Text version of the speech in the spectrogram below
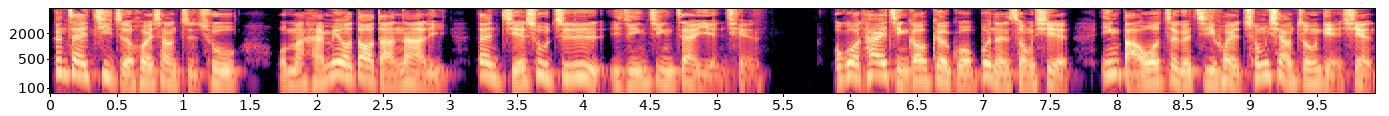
更在记者会上指出，我们还没有到达那里，但结束之日已经近在眼前。不过，他也警告各国不能松懈，应把握这个机会冲向终点线，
